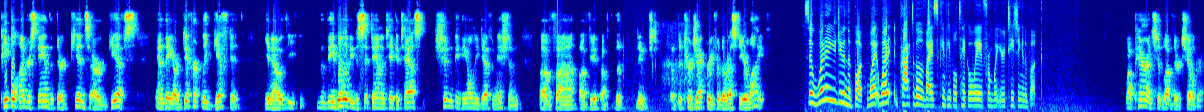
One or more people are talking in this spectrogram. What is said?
People understand that their kids are gifts and they are differently gifted. You know, the, the ability to sit down and take a test shouldn't be the only definition of, uh, of, the, of, the, you know, of the trajectory for the rest of your life. So, what do you do in the book? What, what practical advice can people take away from what you're teaching in the book? Well, parents should love their children,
